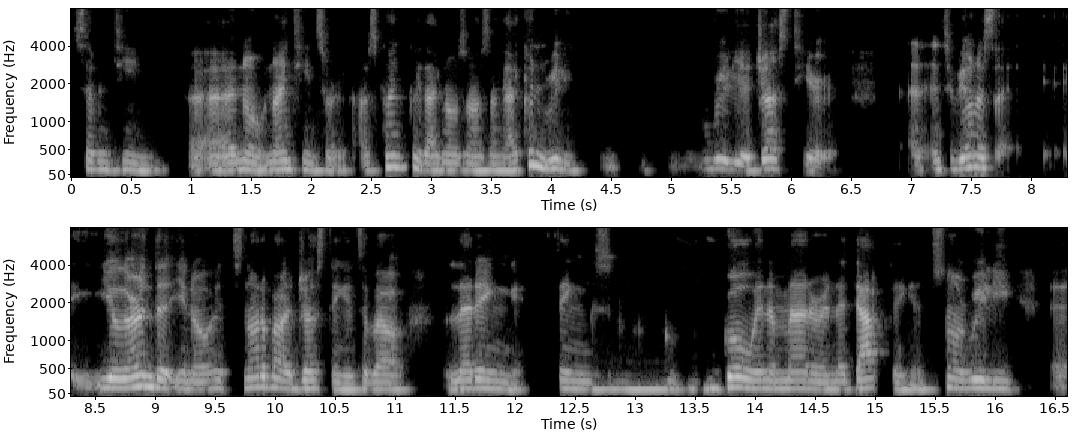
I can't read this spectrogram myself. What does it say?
17. Uh, uh, no, 19. Sorry, I was clinically diagnosed when I was young. I couldn't really, really adjust here. And, and to be honest, you learn that you know it's not about adjusting. It's about letting things go in a manner and adapting. It's not really uh,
